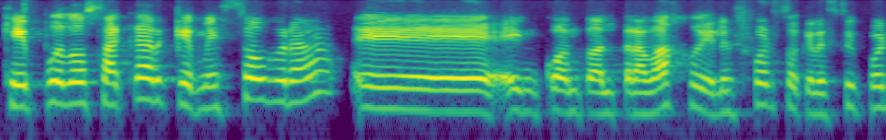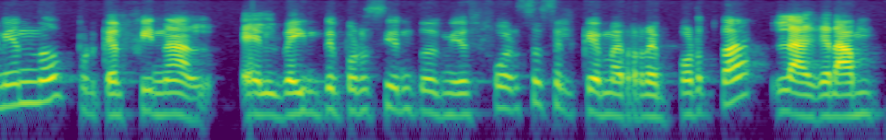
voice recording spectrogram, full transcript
¿qué puedo sacar que me sobra eh, en cuanto al trabajo y el esfuerzo que le estoy poniendo? Porque al final el 20% de mi esfuerzo es el que me reporta la, gran,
